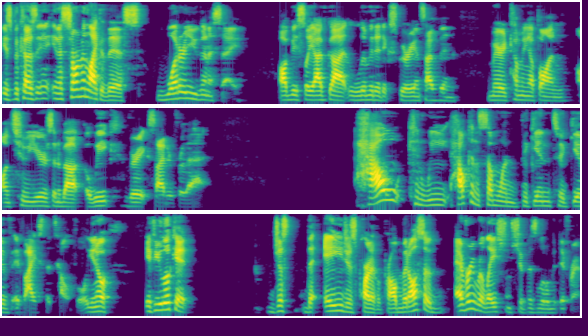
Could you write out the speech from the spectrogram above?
is because in, in a sermon like this, what are you going to say? Obviously, I've got limited experience. I've been married coming up on on two years in about a week. Very excited for that. How can we? How can someone begin to give advice that's helpful? You know, if you look at just the age is part of a problem, but also every relationship is a little bit different.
